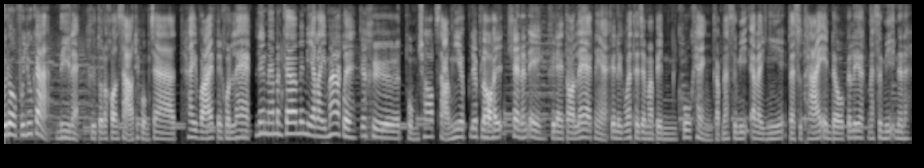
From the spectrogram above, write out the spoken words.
คุโดฟุยุกะนี่แหละ คือตัวละครสาวที่ผมจะให้ไว้เป็นคนแรก เรื่องนั้นมันก็ไม่มีอะไรมากเลย ก็คือผมชอบสาวเงียบเรียบร้อย แค่นั้นเอง คือในตอนแรกเนี่ยก็นึกว่าเธอจะมาเป็นคู่แข่งกับนัซึมิอะไรงี้ แต่สุดท้ายเอนโดก็เลือกนัซึมิเนี่ยนะ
